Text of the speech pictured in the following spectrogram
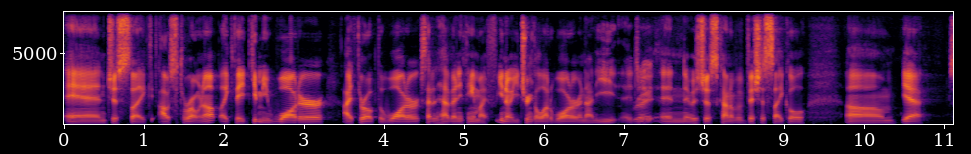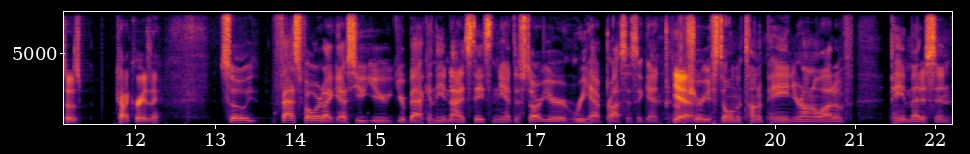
and just like I was throwing up. Like they'd give me water, I'd throw up the water because I didn't have anything in my. You know, you drink a lot of water and not eat, It Right. and it was just kind of a vicious cycle. Um, yeah, so it was kind of crazy. so? Fast forward, I guess you you you're back in the United States and you had to start your rehab process again. Yeah. I'm sure you're still in a ton of pain. You're on a lot of pain medicine.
